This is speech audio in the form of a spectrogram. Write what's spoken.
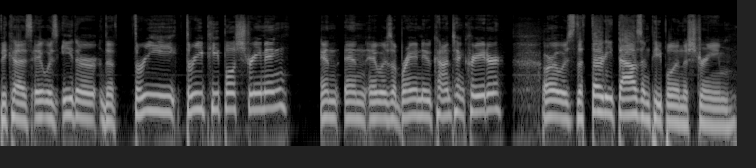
because it was either the three three people streaming and and it was a brand new content creator or it was the 30,000 people in the stream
